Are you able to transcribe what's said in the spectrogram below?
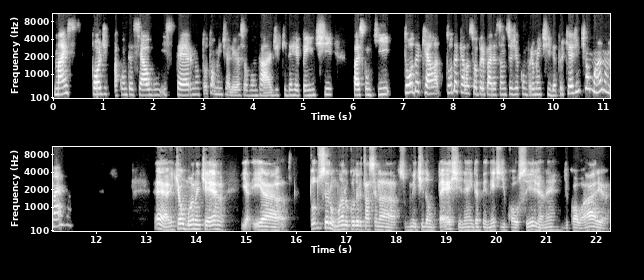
mas pode acontecer algo externo, totalmente alheio à sua vontade, que de repente faz com que toda aquela, toda aquela sua preparação seja comprometida, porque a gente é humano, né? É, a gente é humano, a gente erra. E, e a, todo ser humano, quando ele está sendo submetido a um teste, né, independente de qual seja, né, de qual área,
